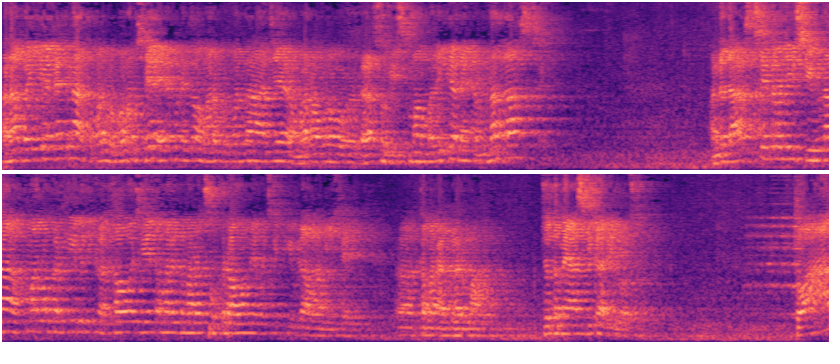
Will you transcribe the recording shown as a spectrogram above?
અને આ ભાઈ કે ના, તમારા ભગવાન છે, પણ એ તો અમારા ભગવાનના જે અમારા અઢારસો વીસમાં મરી ગયા ને, એમના દાસ છે. અને દાસ છે પછી શિવના અપમાનો કરતી બધી કથાઓ છે, તમારે તમારા છોકરાઓને પછી પીવડાવવાની છે તમારા ઘરમાં. જો તમે આ સ્વીકારી લો છો. તો આ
